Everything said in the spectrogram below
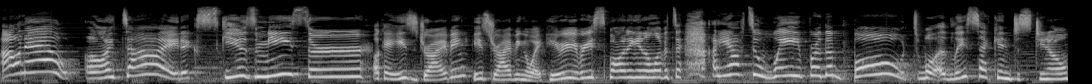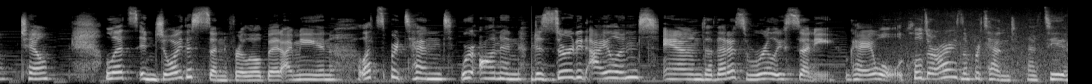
Oh no. Oh, I died. Excuse me, sir. Okay, he's driving. He's driving away. Here he respawning in 11 seconds. I have to wait for the boat. Well, at least I can just, you know, chill. Let's enjoy the sun for a little bit. I mean, let's pretend we're on a deserted island and that it's really sunny. Okay, we'll close our eyes and pretend. Let's either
